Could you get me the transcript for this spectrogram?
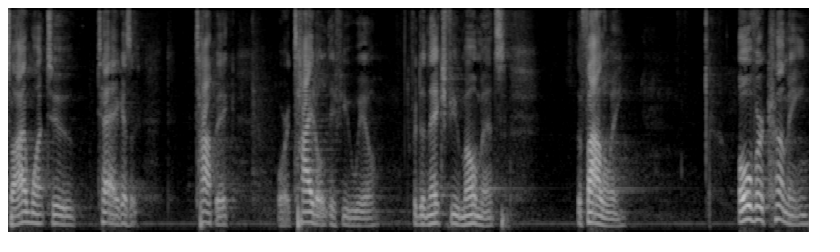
So I want to tag as a topic or a title, if you will, for the next few moments the following Overcoming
